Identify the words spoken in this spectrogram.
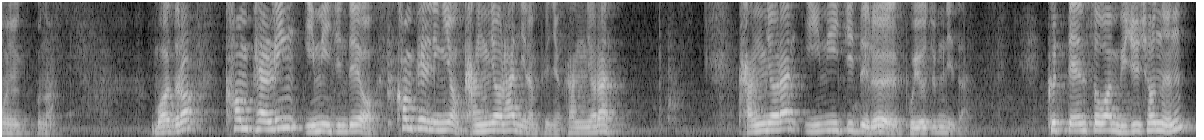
어 여기 있구나. 뭐 하더라? compelling 이미지인데요. compelling이요. 강렬한이란 표현이요. 강렬한. 강렬한 이미지들을 보여줍니다. 그 댄서와 뮤지션은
